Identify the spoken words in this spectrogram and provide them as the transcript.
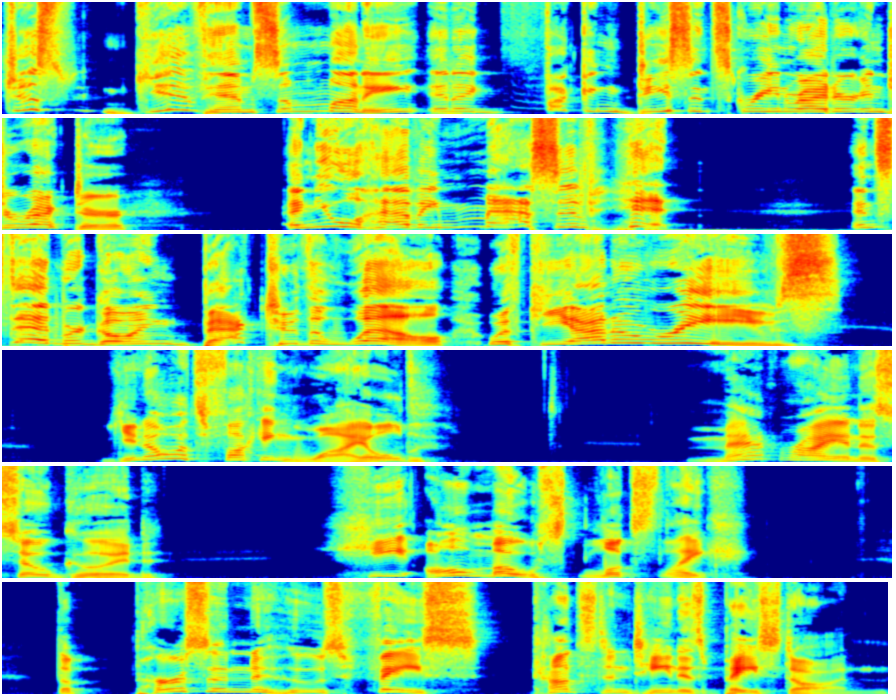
Just give him some money and a fucking decent screenwriter and director, and you will have a massive hit. Instead, we're going back to the well with Keanu Reeves. You know what's fucking wild? Matt Ryan is so good, he almost looks like the person whose face Constantine is based on.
